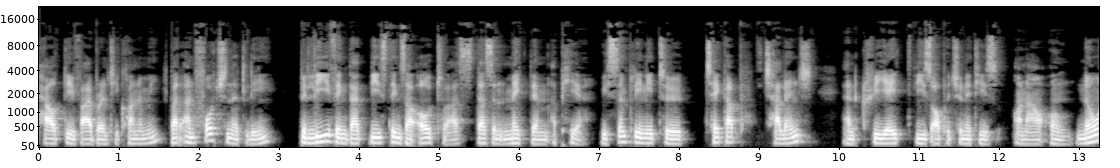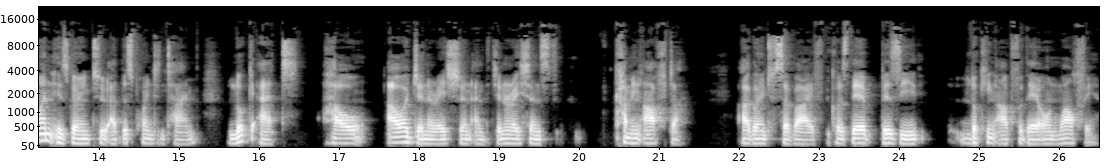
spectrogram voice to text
healthy, vibrant economy. But unfortunately, believing that these things are owed to us doesn't make them appear. We simply need to take up the challenge and create these opportunities on our own. No one is going to, at this point in time, look at how our generation and the generations coming after are going to survive because they're busy looking out for their own welfare.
